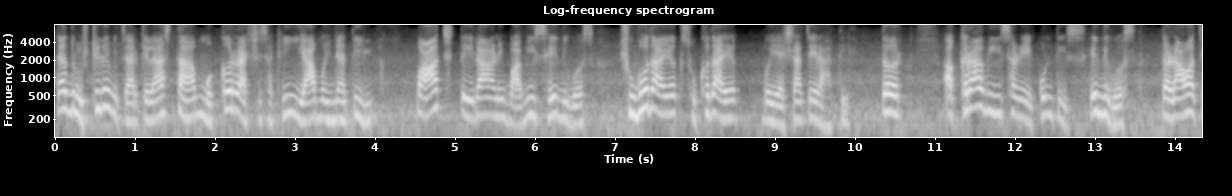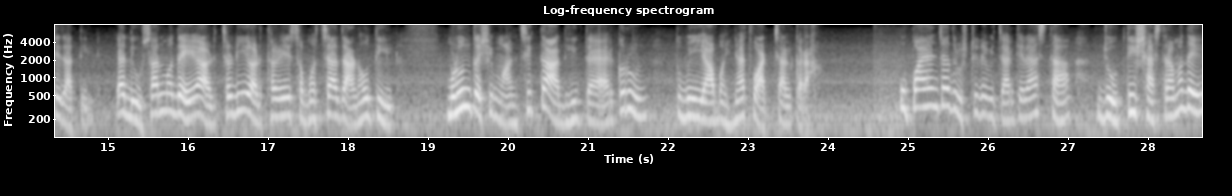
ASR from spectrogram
त्या दृष्टीने विचार केला असता मकर राशीसाठी या महिन्यातील पाच तेरा आणि बावीस हे दिवस शुभदायक सुखदायक व यशाचे राहतील. तर अकरा वीस आणि एकोणतीस हे दिवस तणावाचे जातील. या दिवसांमध्ये अडचणी अडथळे समस्या जाणवतील. म्हणून तशी मानसिकता आधी तयार करून तुम्ही या महिन्यात वाटचाल करा. उपायांच्या दृष्टीने विचार केला असता ज्योतिषशास्त्रामध्ये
